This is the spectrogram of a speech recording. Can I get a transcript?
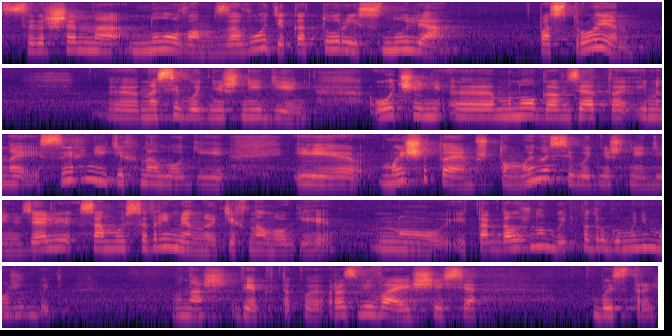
совершенно новом заводе, который с нуля построен э, на сегодняшний день. Очень э, много взято именно из их технологии. И мы считаем, что мы на сегодняшний день взяли самую современную технологию. Ну, и так должно быть, по-другому не может быть. В наш век такой развивающийся, быстрый.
